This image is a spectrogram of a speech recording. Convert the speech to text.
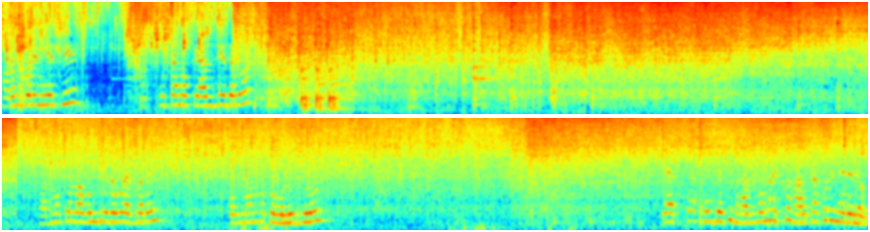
ফরন করে নিয়েছি। কুচানো পেঁয়াজ দিয়ে দেবো। স্বাদ মতো লবণ দিয়ে দেবো একবারেই পরিমাণ মতো হলুদ গুঁড়ো। পেঁয়াজটা খুব বেশি ভাজবো না, একটু হালকা করে নেড়ে নেব।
